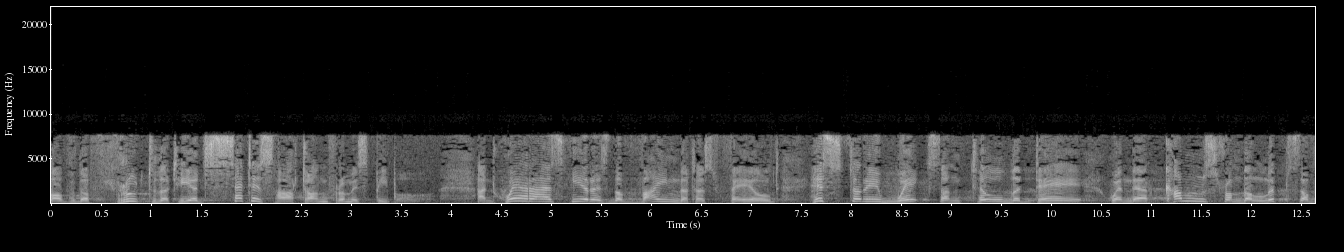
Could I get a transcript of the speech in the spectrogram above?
of the fruit that he had set his heart on from his people. And whereas here is the vine that has failed, history waits until the day when there comes from the lips of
